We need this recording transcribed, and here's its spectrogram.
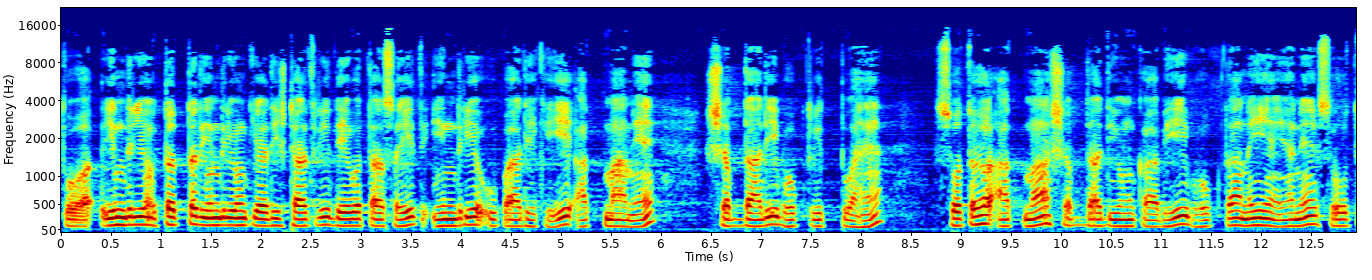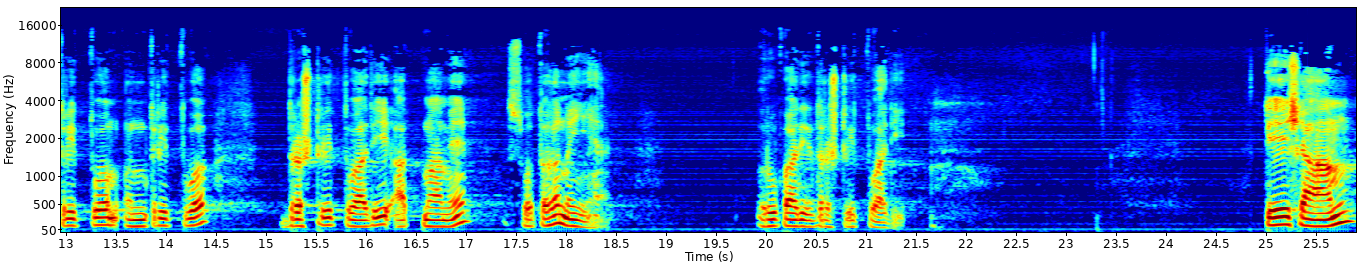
तो इंद्रियों तत्द इंद्रियों की अधिष्ठात्री देवता सहित इंद्रिय उपाधि की आत्मा में शब्दादि भोक्तृत्व है। स्वतः आत्मा शब्दादियों का भी भोक्ता नहीं है, यानी श्रोतृत्व, मंत्रित्व, दृष्टित्वादि आत्मा में स्वतः नहीं है। रूपादि, दृष्टित्वादि। तेषाम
